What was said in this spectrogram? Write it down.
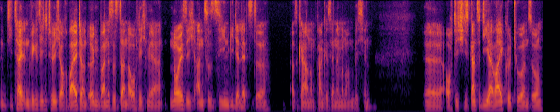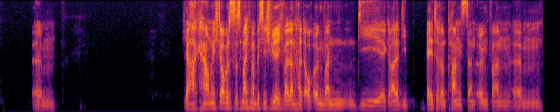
die Zeit entwickelt sich natürlich auch weiter und irgendwann ist es dann auch nicht mehr neu, sich anzuziehen wie der letzte. Also keine Ahnung, Punk ist ja immer noch ein bisschen. Äh, auch die, die ganze DIY-Kultur und so. Ähm, ja, keine Ahnung, ich glaube, das ist manchmal ein bisschen schwierig, weil dann halt auch irgendwann die, gerade die älteren Punks dann irgendwann ähm,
